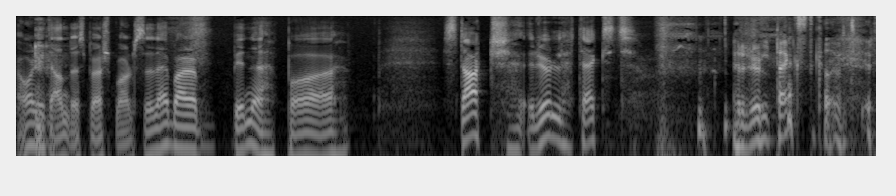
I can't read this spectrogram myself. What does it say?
og litt andre spørsmål. Så det er bare å begynne på start. Rull tekst. Rulletekst, hva det betyr.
